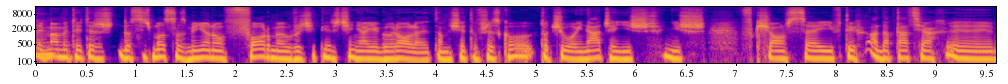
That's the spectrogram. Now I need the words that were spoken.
No i mamy tutaj też dosyć mocno zmienioną formę użycia pierścienia, jego rolę. Tam się to wszystko toczyło inaczej niż, niż w książce i w tych adaptacjach y,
